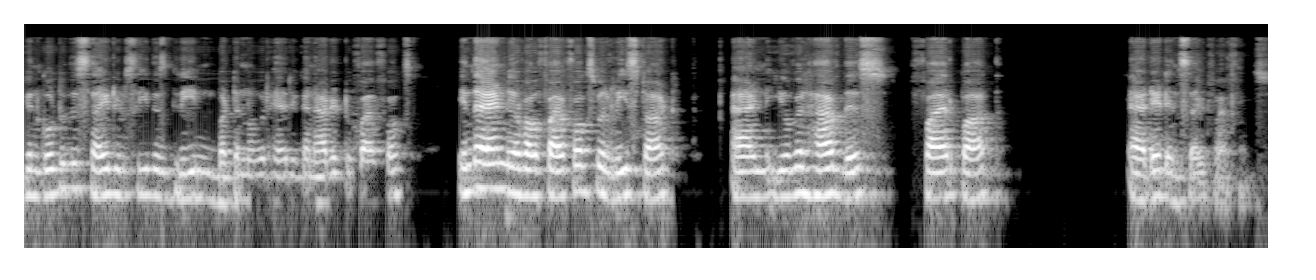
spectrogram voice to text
can go to this site. You'll see this green button over here. You can add it to Firefox. In the end your Firefox will restart and you will have this FirePath added inside Firefox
